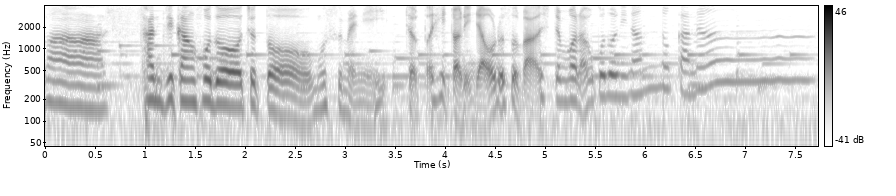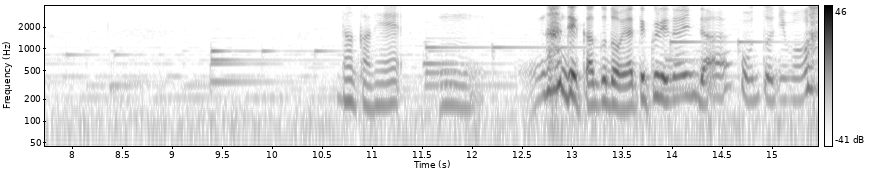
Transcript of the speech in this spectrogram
まあ、3時間ほどちょっと娘にちょっと一人でお留守番してもらうことになるのかな。なんかね、うん。なんで学童やってくれないんだ？本当にもう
